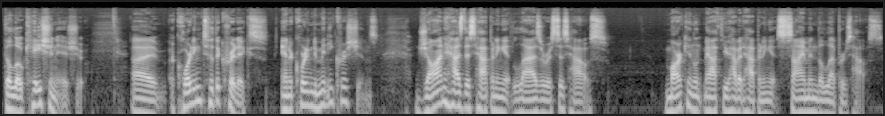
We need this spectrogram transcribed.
the location issue. Uh, according to the critics and according to many Christians, John has this happening at Lazarus's house Mark and Matthew have it happening at Simon the leper's house.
